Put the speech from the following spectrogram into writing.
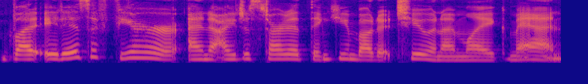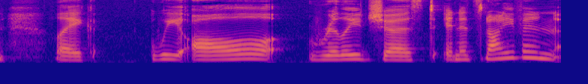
but it is a fear. And I just started thinking about it too. And I'm like, man, like we all really just and it's not even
